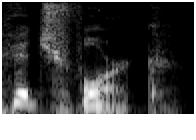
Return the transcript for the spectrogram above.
pitchfork.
